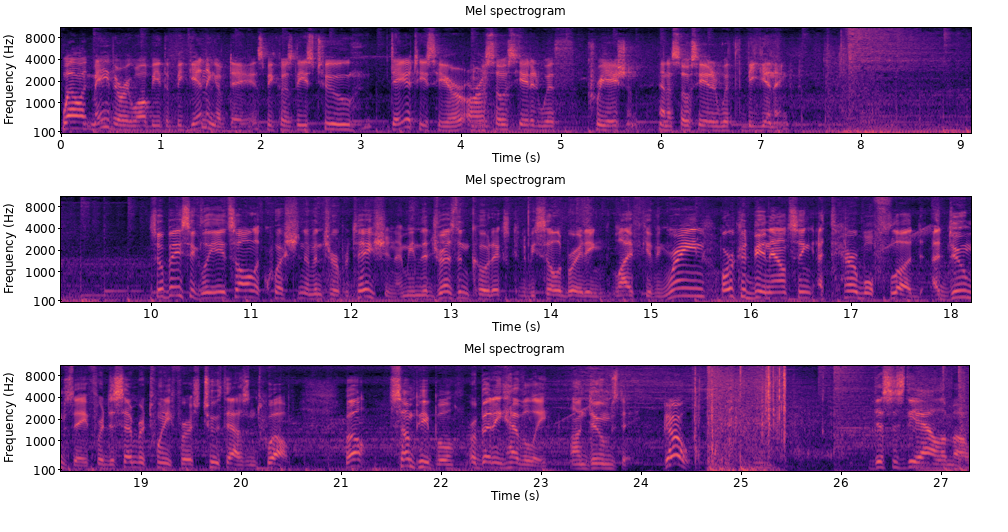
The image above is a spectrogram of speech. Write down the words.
Well, it may very well be the beginning of days because these two deities here are mm-hmm. associated with creation and associated with the beginning. So basically, it's all a question of interpretation. I mean, the Dresden Codex could be celebrating life-giving rain, or it could be announcing a terrible flood, a doomsday for December 21st, 2012. Well, some people are betting heavily on doomsday. Go! This is the Alamo.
